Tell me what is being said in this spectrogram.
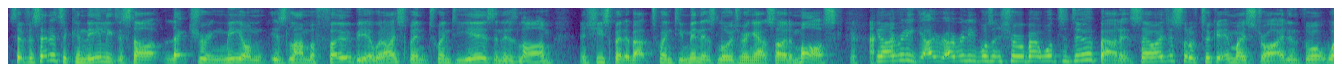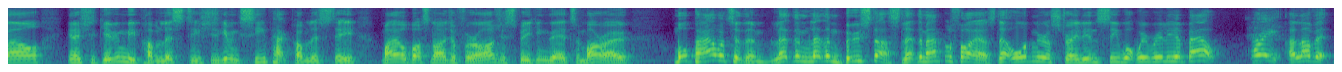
So for Senator Keneally to start lecturing me on Islamophobia when I spent 20 years in Islam and she spent about 20 minutes loitering outside a mosque, you know, I really, I, I, really wasn't sure about what to do about it. So I just sort of took it in my stride and thought, well, you know, she's giving me publicity. She's giving CPAC publicity. My old boss Nigel Farage is speaking there tomorrow. More power to them. Let them, let them boost us. Let them amplify us. Let ordinary Australians see what we're really about. Great. I love it.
